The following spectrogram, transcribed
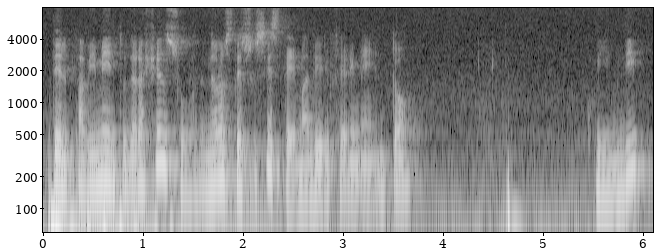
del pavimento dell'ascensore nello stesso sistema di riferimento. Quindi,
